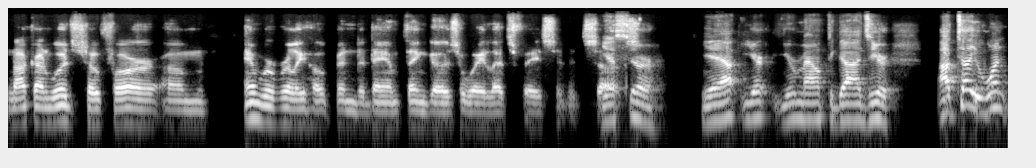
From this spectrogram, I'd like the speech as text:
knock on wood so far. Um, and we're really hoping the damn thing goes away. Let's face it. It sucks. Yes, sir. Yeah, you're, you're mount to God's ear. I'll tell you one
